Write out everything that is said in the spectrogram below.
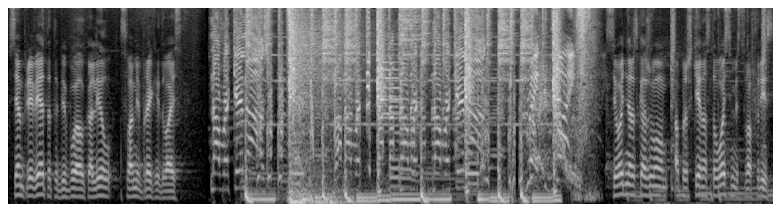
Всем привет, это Бибой Алкалил, с вами Break Advice. Сегодня расскажу вам о прыжке на 180 во фриз.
